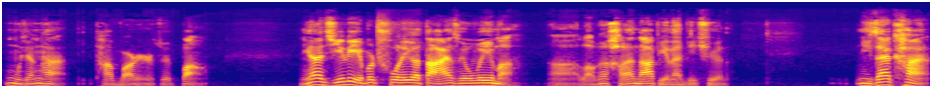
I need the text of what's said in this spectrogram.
目前看它玩的是最棒。你看吉利不是出了一个大 SUV 吗？啊，老跟汉兰达比来比去的。你再看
